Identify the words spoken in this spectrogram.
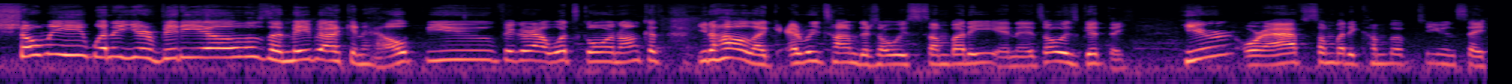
show me one of your videos and maybe I can help you figure out what's going on. Because you know how like every time there's always somebody, and it's always good to hear or have somebody come up to you and say,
